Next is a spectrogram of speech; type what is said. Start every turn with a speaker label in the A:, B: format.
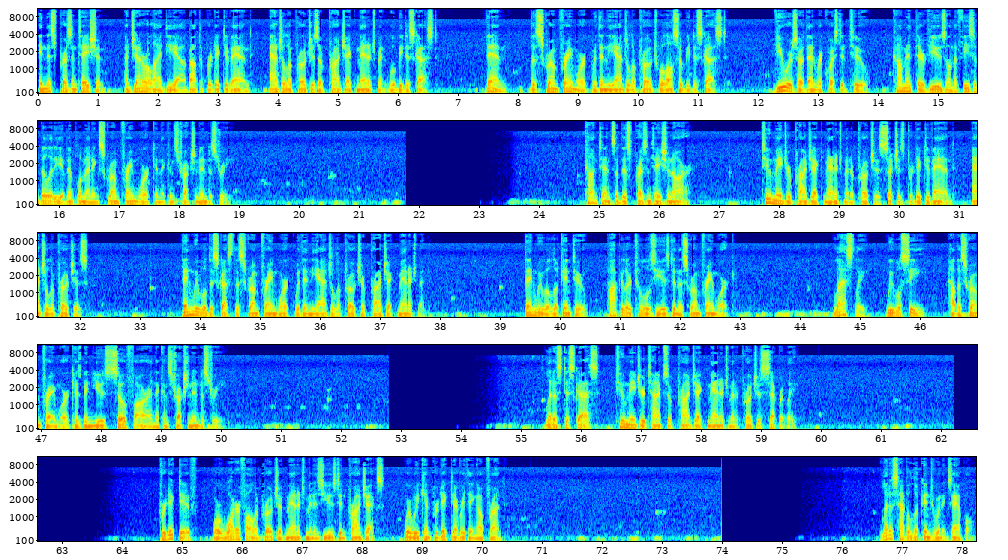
A: In this presentation, a general idea about the predictive and agile approaches of project management will be discussed. Then, the Scrum framework within the agile approach will also be discussed. Viewers are then requested to comment their views on the feasibility of implementing Scrum framework in the construction industry. Contents of this presentation are two major project management approaches such as predictive and agile approaches. Then we will discuss the Scrum framework within the agile approach of project management. Then we will look into popular tools used in the Scrum framework. Lastly, we will see how the Scrum framework has been used so far in the construction industry. Let us discuss two major types of project management approaches separately. Predictive, or waterfall approach of management is used in projects, where we can predict everything upfront. Let us have a look into an example.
